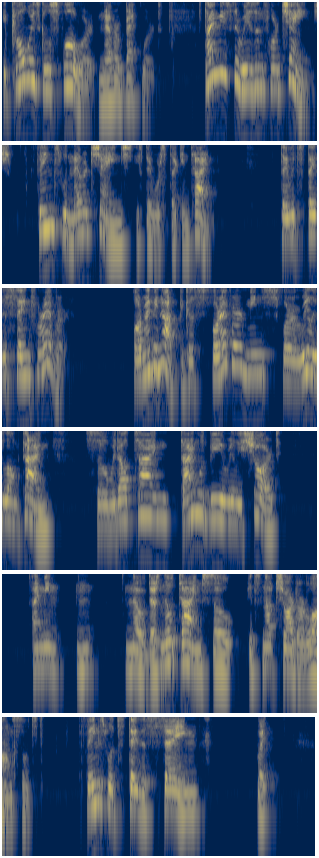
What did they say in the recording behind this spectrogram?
It always goes forward, never backward. Time is the reason for change. Things would never change if they were stuck in time. They would stay the same forever. Or maybe not, because forever means for a really long time, so without time, time would be really short. I mean, no, there's no time, so it's not short or long, so things would stay the same. Wait,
